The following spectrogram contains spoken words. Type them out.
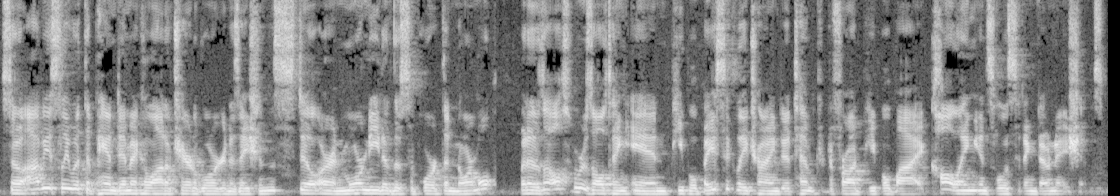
So, obviously, with the pandemic, a lot of charitable organizations still are in more need of the support than normal. But it is also resulting in people basically trying to attempt to defraud people by calling and soliciting donations.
